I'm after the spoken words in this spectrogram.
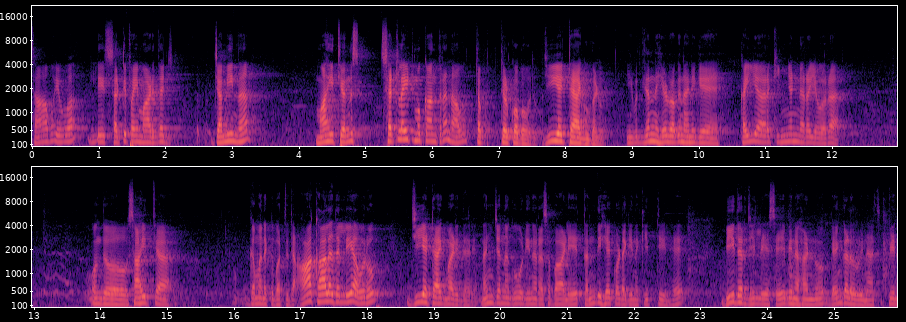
ಸಾವಯವಲ್ಲಿ ಸರ್ಟಿಫೈ ಮಾಡಿದ ಜಮೀನ ಮಾಹಿತಿಯನ್ನು ಸೆಟಲೈಟ್ ಮುಖಾಂತರ ನಾವು ತಪ್, ತಿಳ್ಕೊಬಹುದು. ಜಿ ಎ ಟ್ಯಾಗುಗಳು ಇದನ್ನು ಹೇಳುವಾಗ ನನಗೆ ಕೈಯಾರ ಕಿಂಜಣ್ಣರಯ್ಯವರ ಒಂದು ಸಾಹಿತ್ಯ ಗಮನಕ್ಕೆ ಬರ್ತಿದೆ. ಆ ಕಾಲದಲ್ಲಿ ಅವರು ಜಿ ಎ ಟ್ಯಾಗ್ ಮಾಡಿದ್ದಾರೆ. ನಂಜನಗೂಡಿನ ರಸಬಾಳೆ, ತಂದಿಹೆ ಕೊಡಗಿನ ಕಿತ್ತಿಳೆ ಬೀದರ್ ಜಿಲ್ಲೆಯ ಸೇಬಿನ ಹಣ್ಣು, ಬೆಂಗಳೂರಿನ ಸಿಪ್ಪಿನ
